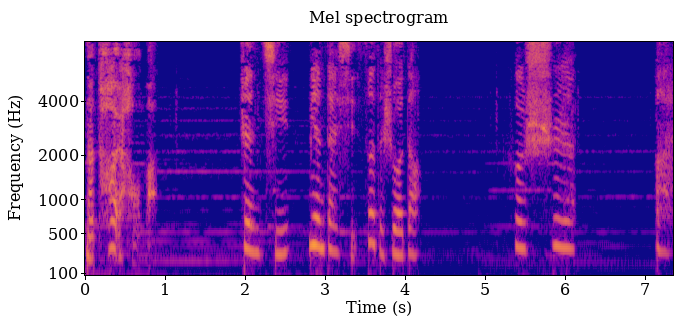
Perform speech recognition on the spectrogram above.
那太好了，郑琪面带喜色的说道。可是，唉，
